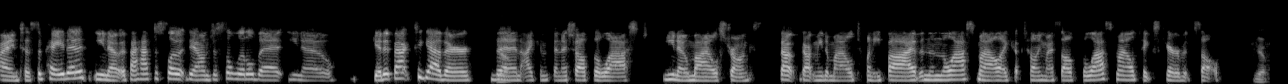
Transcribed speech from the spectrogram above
I anticipated. You know, if I have to slow it down just a little bit, you know, get it back together, then yeah. I can finish out the last, you know, mile strong. That got me to mile 25. And then the last mile, I kept telling myself the last mile takes care of itself. Yep.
